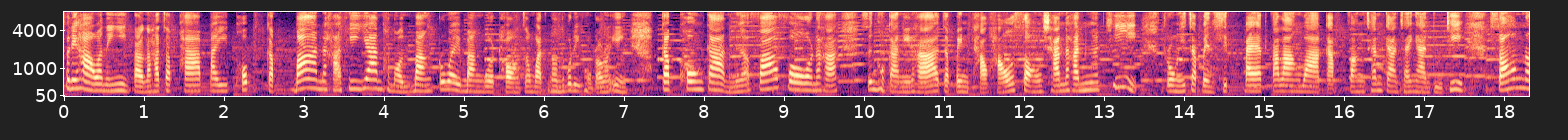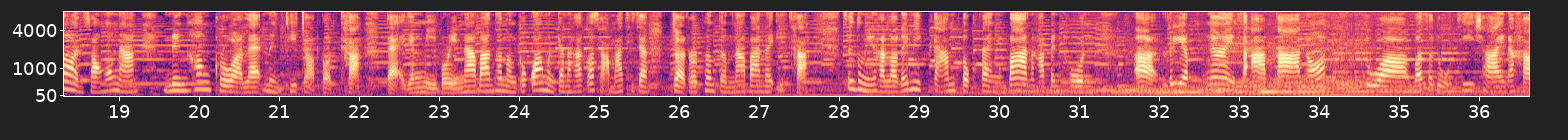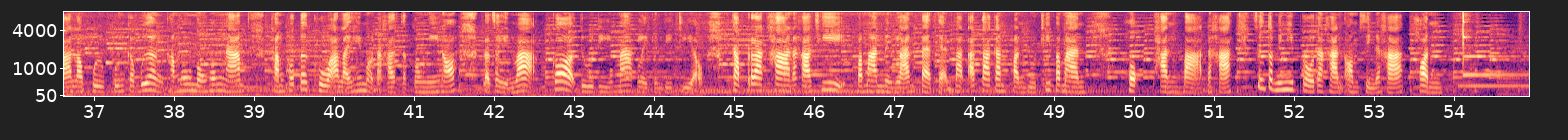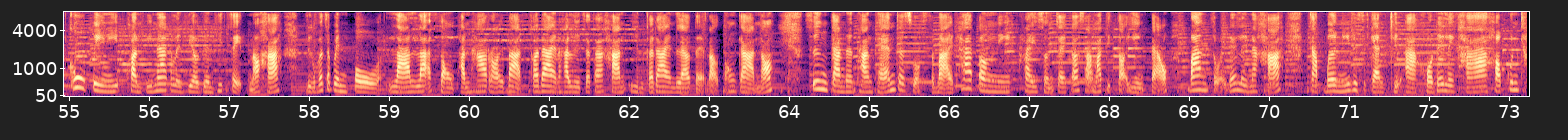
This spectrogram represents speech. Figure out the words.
สวัสดีค่ะ วันนี้หญิงเปานะคะ จะพาไปพบกับบ้านนะคะ ที่ย่านถนนบางกล้วยบางบัวทองจังหวัดนนทบุรีของเรานั่นเอง กับโครงการเนื้อฟ้าโฟนะคะ ซึ่งโครงการนี้นะคะจะเป็นทาวน์เฮาส์สองชั้นนะคะ เนื้อที่ตรงนี้จะเป็น 18 ตารางวากับฟังก์ชันการใช้งานอยู่ที่ 2 ห้องนอน 2 ห้องน้ำหนึ่งห้องครัวและ 1 ที่จอดรถค่ะ แต่ยังมีบริเวณหน้าบ้านถนนก็กว้างเหมือนกันนะคะ ก็สามารถที่จะจอดรถเพิ่มเติมหน้าบ้านได้อีกค่ะ ซึ่งตรงนี้นะคะเราได้มีการตกแต่งบ้านนะคะ เป็นโทนเรียบง่ายสะอาดตาเนาะตัววัสดุที่ใช้นะคะ เราปูพื้นกระเบื้องทำห้องนงห้องน้ำทำเคาน์เตอร์ครัวอะไรให้หมดนะคะ จากตรงนี้เนาะเราจะเห็นว่าก็ดูดีมากเลยกันดีเดียว กับราคานะคะที่ประมาณ1ล้าน8แสนบาทอัตราการผ่อนอยู่ที่ประมาณ 6,000 บาทนะคะ ซึ่งตอนนี้มีโปรธนาคารออมสินนะคะ ผ่อน กู้ปีนี้ผ่อนปีหน้ากันเลยเดียวเดือนที่7เนาะคะ หรือว่าจะเป็นโปรล้านละ 2,500 บาทก็ได้นะคะ หรือจะธนาคารอื่นก็ได้แล้วแต่เราต้องการเนาะซึ่งการเดินทางแทนจะสะดวกสบาย ถ้าตอนนี้ใครสนใจก็สามารถติดต่อยิงแป๋วบ้านสวยได้เลยนะคะ กับเบอร์นี้หรือสแกน QR code ได้เลยค่ะ ขอบคุณค่ะ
